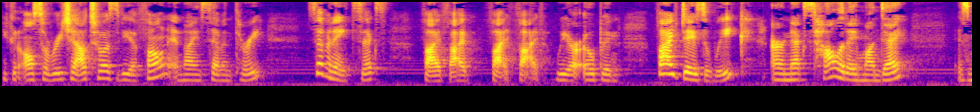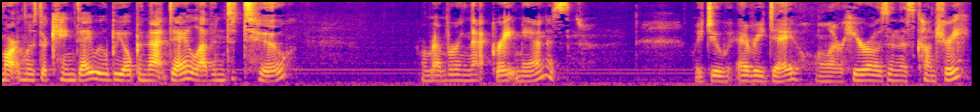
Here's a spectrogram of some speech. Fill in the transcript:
You can also reach out to us via phone at 973 786 5555. We are open five days a week. Our next holiday Monday is Martin Luther King Day. We will be open that day, 11 to 2. Remembering that great man is we do every day, all our heroes in this country.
